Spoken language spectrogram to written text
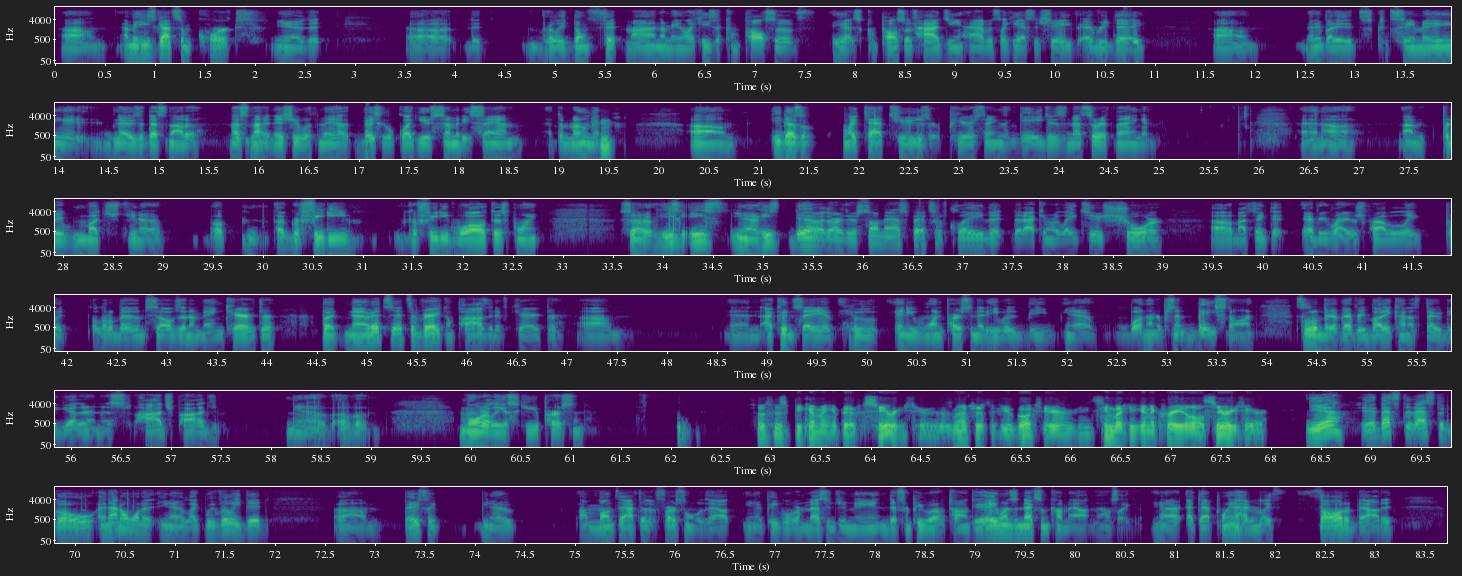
Um, I mean, he's got some quirks, you know, that uh, that really don't fit mine. I mean, like he's a compulsive. He has compulsive hygiene habits. Like he has to shave every day. Um, anybody that could see me knows that that's not a that's not an issue with me. I basically look like Yosemite Sam at the moment. um, he doesn't like tattoos or piercings and gauges and that sort of thing. And and uh, I'm pretty much you know a, a graffiti graffitied wall at this point. So he's he's you know he's there are there some aspects of Clay that that I can relate to. Sure, um, I think that every writer's probably a little bit of themselves in a main character, but no, it's it's a very compositive character. Um, and I couldn't say who any one person that he would be you know 100% based on. It's a little bit of everybody kind of thrown together in this hodgepodge, you know, of, of a morally askew person. So this is becoming a bit of a series here. There's not just a few books here. It seemed like you're going to create a little series here. Yeah, yeah, that's the that's the goal. And I don't want to, you know, like we really did, um, basically, you know, a month after the first one was out, you know, people were messaging me and different people I was talking to, hey, when's the next one come out? And I was like, you know, at that point, I hadn't really thought about it.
